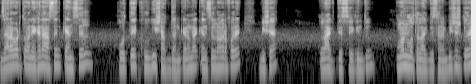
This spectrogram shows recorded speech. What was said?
যারা বর্তমানে এখানে আছেন ক্যান্সেল হতে খুবই সাবধান। কেননা ক্যান্সেল হওয়ার পরে বিষয় লাগতেছে কিন্তু মন মতো লাগতেছে না। বিশেষ করে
